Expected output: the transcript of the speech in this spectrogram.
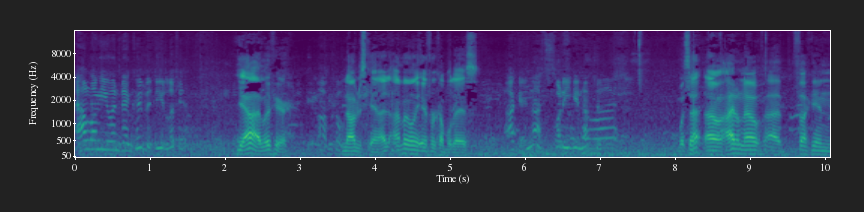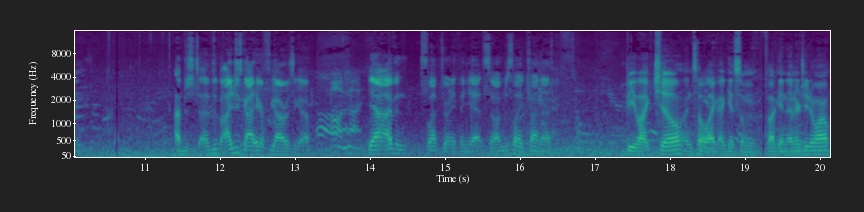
How long are you in Vancouver? Do you live here? Yeah, I live here. No, I'm just kidding. I, I'm only here for a couple days. Okay, nice. What are you getting up to? What's that? Oh, I don't know. Uh, fucking. I'm just. I just got here a few hours ago. Oh, nice. Yeah, I haven't slept or anything yet, so I'm just like trying to be like chill until like I get some fucking energy tomorrow.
